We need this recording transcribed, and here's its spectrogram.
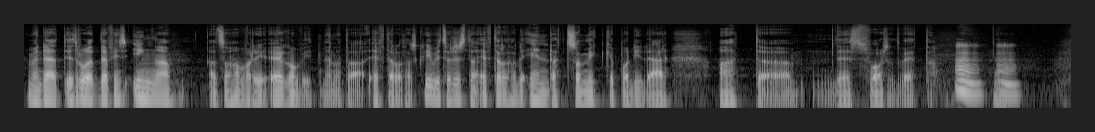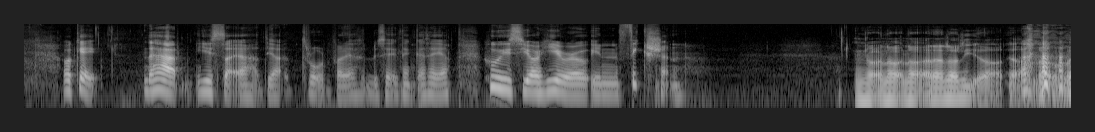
Men det, jag tror att det finns inga alltså har varit ögonvittnen att efter att ha skrivit och dessutom efter att ha det ändrat så mycket på de där att eh, det är svårt att veta. Mm, mm. Okej, det här gissar jag att jag tror vad jag, du tänker säga. Who is your hero in fiction? No, no, no, no, ja, ja, no,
